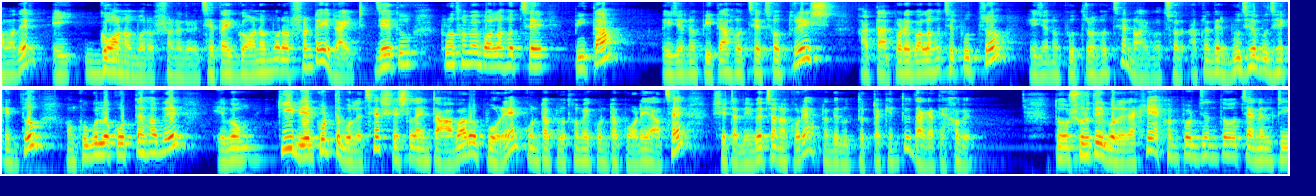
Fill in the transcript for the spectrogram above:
আমাদের এই গ নম্বর অপশনে রয়েছে। তাই গ নম্বর অপশনটাই রাইট যেহেতু প্রথমে বলা হচ্ছে পিতা, এই জন্য পিতা হচ্ছে ছত্রিশ, আর তারপরে বলা হচ্ছে পুত্র, এই জন্য পুত্র হচ্ছে নয় বছর। আপনাদের বুঝে বুঝে কিন্তু অঙ্কগুলো করতে হবে। এবং কি বের করতে বলেছে, শেষ লাইনটা আবারও পড়ে, কোনটা প্রথমে, কোনটা পরে আছে, সেটা বিবেচনা করে আপনাদের উত্তরটা কিন্তু দাগাতে হবে। তো শুরুতেই বলে রাখি, এখন পর্যন্ত চ্যানেলটি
